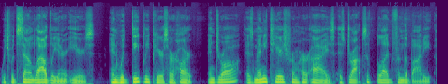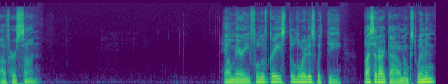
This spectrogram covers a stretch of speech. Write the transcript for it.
which would sound loudly in her ears, and would deeply pierce her heart, and draw as many tears from her eyes as drops of blood from the body of her son. Hail Mary, full of grace, the Lord is with thee. Blessed art thou amongst women,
